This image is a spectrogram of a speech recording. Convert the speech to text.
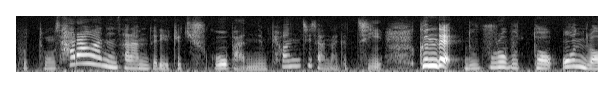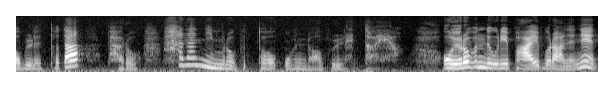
보통 사랑하는 사람들이 이렇게 주고받는 편지잖아, 그치? 근데 누구로부터 온 love letter다? 바로 하나님으로부터 온 love letter예요. 어, 여러분들 우리 바이블 안에는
